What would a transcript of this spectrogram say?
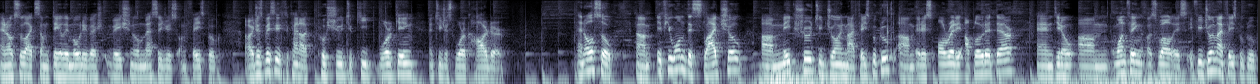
and also like some daily motivational messages on Facebook. Uh, just basically to kind of like push you to keep working and to just work harder. And also, um, if you want this slideshow, um, make sure to join my Facebook group. Um, it is already uploaded there. And you know, um, one thing as well is if you join my Facebook group,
